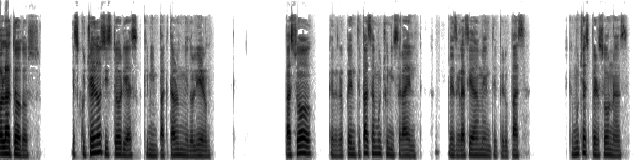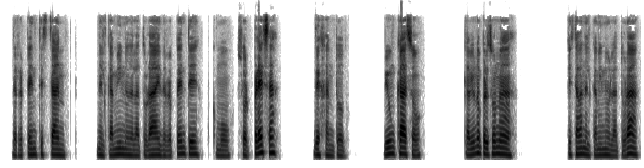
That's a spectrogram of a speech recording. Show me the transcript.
Hola a todos. Escuché dos historias que me impactaron y me dolieron. Pasó que de repente pasa mucho en Israel, desgraciadamente, pero pasa, que muchas personas de repente están en el camino de la Torah y de repente, como sorpresa, dejan todo. Vi un caso que había una persona que estaba en el camino de la Torah,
